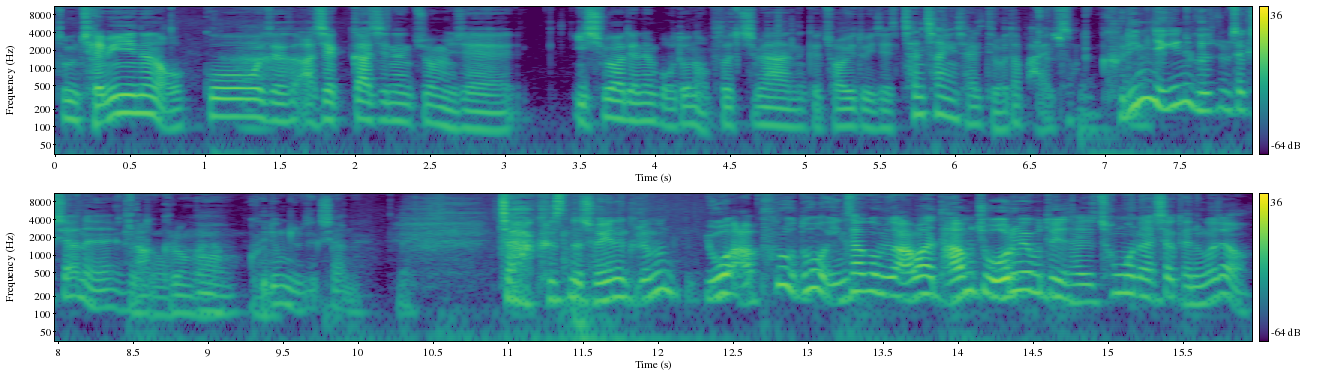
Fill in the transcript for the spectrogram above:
좀 재미는 없고 이제 아직까지는 좀 이제 이슈화되는 보도는 없었지만 그 저희도 이제 찬찬히 잘 들여다봐야죠. 그림 얘기는 그래도 좀 섹시하네. 그래도. 아, 그런가요? 어, 네. 그림은 좀 섹시하네. 자, 그렇습니다. 저희는 그러면 요 앞으로도 인사검증 아마 다음 주 월요일부터 이제 다시 청문회가 시작되는 거죠?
